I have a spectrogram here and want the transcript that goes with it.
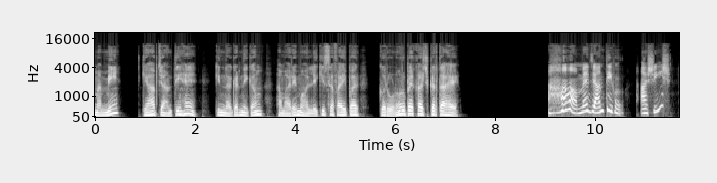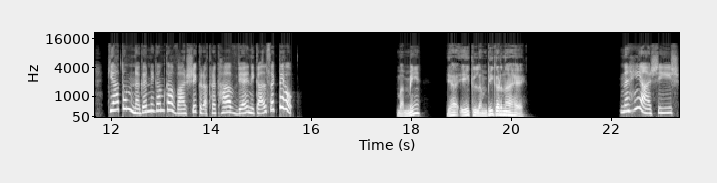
मम्मी क्या आप जानती हैं कि नगर निगम हमारे मोहल्ले की सफ़ाई पर करोड़ों रुपए खर्च करता है? हाँ मैं जानती हूँ। आशीष क्या तुम नगर निगम का वार्षिक रखरखाव व्यय निकाल सकते हो? मम्मी यह एक लंबी गणना है। नहीं आशीष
